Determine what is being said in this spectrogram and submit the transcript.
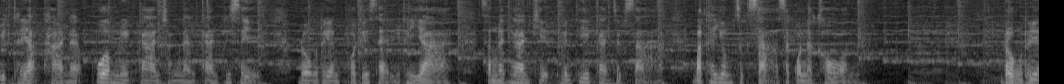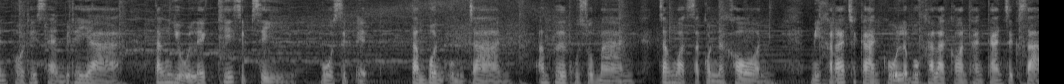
วิทยาฐานะผู้อำนวยการชำนาญการพิเศษ โรงเรียนโพธิแสนวิทยา สำนักงานเขตพื้นที่การศึกษา มัธยมศึกษาสกลนคร โรงเรียนโพธิแสนวิทยา ตั้งอยู่เลขที่ 14 หมู่ 11 ตำบลอุ่มจาน อำเภอกุสุมาน จังหวัดสกลนคร มีข้าราชการครูและบุคลากรทางการศึกษา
